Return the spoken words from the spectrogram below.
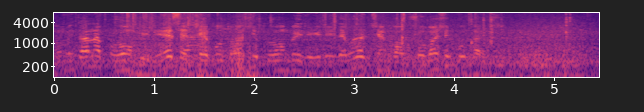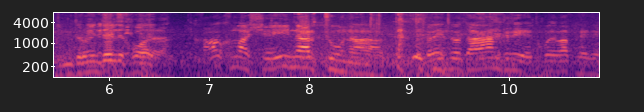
მომიტანა პლომბირი. ესე ჩებუტოში პლომბირი იდეოდა ჩემ ბავშვობაში ქუთაისში. იმ დროინდელი ხო არა? ხალხმა შეინარჩუნა. ჩვენ დო დაანგრიეთ ყველაფერი.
